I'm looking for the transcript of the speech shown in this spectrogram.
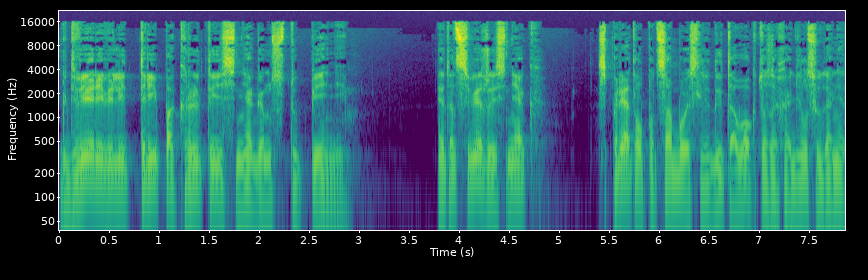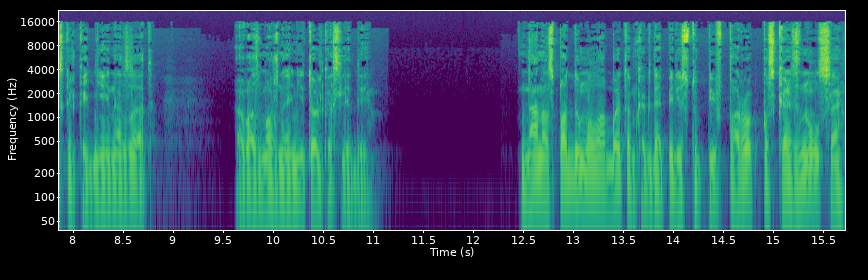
К двери вели три покрытые снегом ступени. Этот свежий снег спрятал под собой следы того, кто заходил сюда несколько дней назад, а, возможно, и не только следы. Нанос подумал об этом, когда, переступив порог, поскользнулся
